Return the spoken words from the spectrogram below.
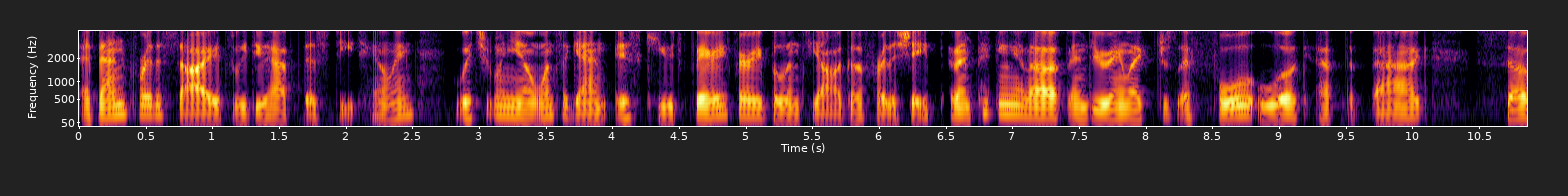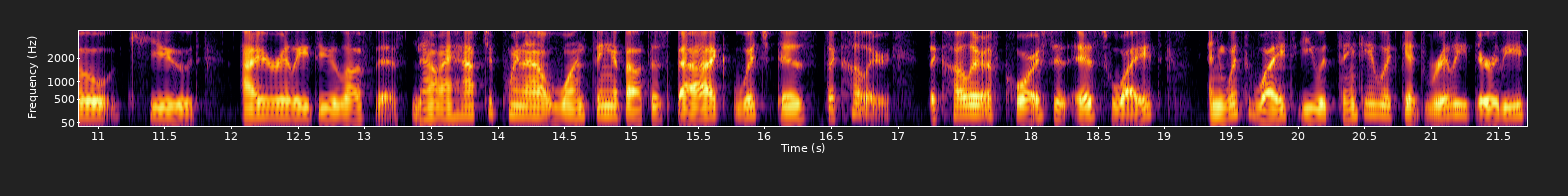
And then for the sides, we do have this detailing, which, when you know, once again, is cute. Very, very Balenciaga for the shape. And I'm picking it up and doing, like, just a full look at the bag. So cute. I really do love this. Now, I have to point out one thing about this bag, which is the color. The color, of course, it is white. And with white, you would think it would get really dirty,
